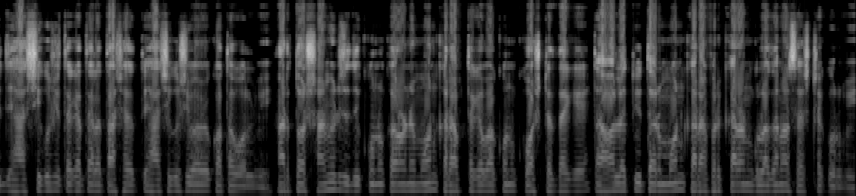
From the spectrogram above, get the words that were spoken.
যদি হাসি খুশি থাকে, তাহলে তার সাথে তুই হাসি খুশি ভাবে কথা বলবি। আর তোর স্বামীর যদি কোনো কারণে মন খারাপ থাকে বা কোনো কষ্ট থাকে, তাহলে তুই তার মন খারাপের কারণ কারণগুলো জানার চেষ্টা করবি।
